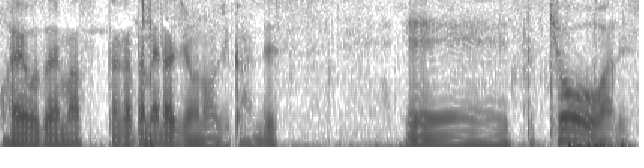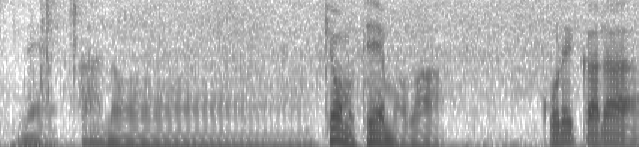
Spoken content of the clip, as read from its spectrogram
おはようございます。高ためラジオのお時間です。えー、っと今日はですねあのー、今日のテーマはこれから、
